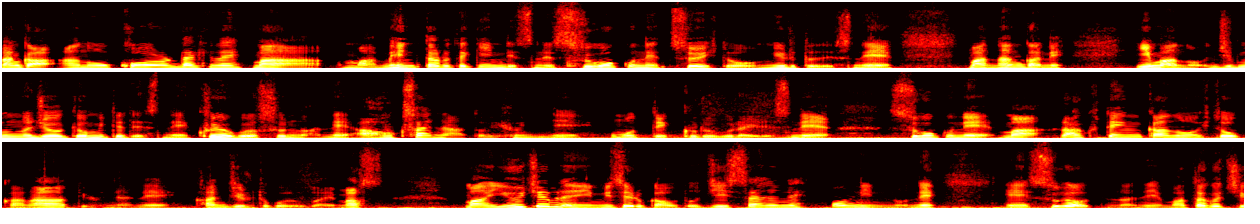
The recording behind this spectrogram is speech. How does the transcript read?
なんか、あの、これだけね、まあ、まあ、メンタル的にですね、すごくね、強い人を見るとですね、まあなんかね、今の自分の状況を見てですね、くよくよするのはね、アホ臭いなというふうにね、思ってくるぐらいですね、すごくね、まあ、楽天家の人かなというふうにはね、感じるところでございます。まあ、YouTube で、見せる顔と実際のね、本人のね、えー、素顔っていうのはね、全く違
